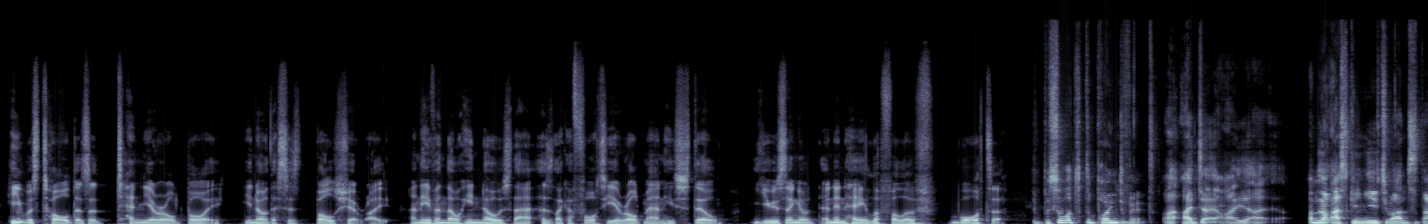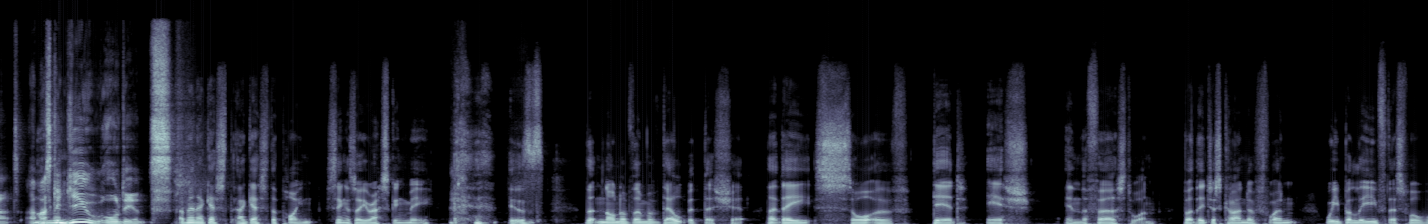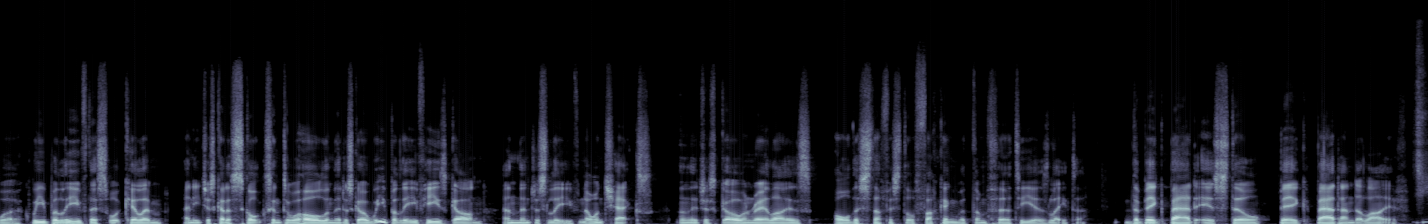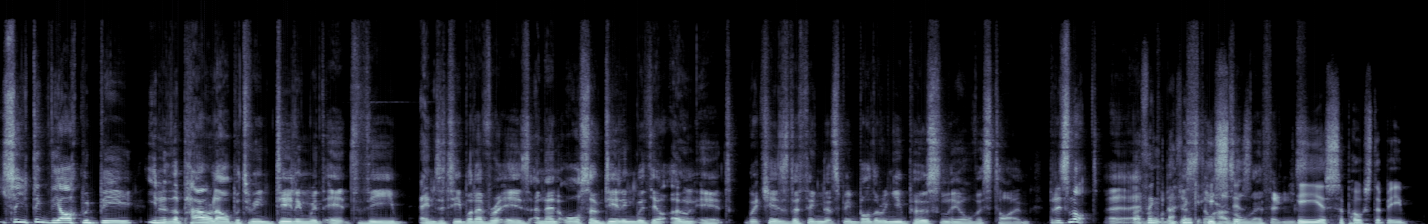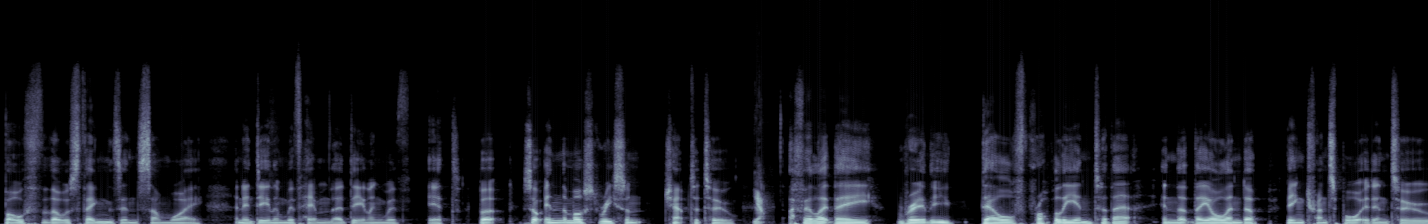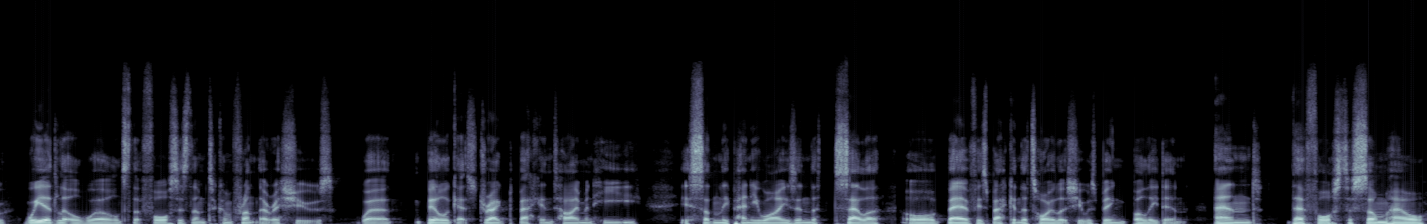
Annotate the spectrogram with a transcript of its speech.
He was told as a ten-year-old boy, you know, this is bullshit, right? And even though he knows that as like a forty-year-old man, he's still using a, an inhaler full of water. So what's the point of it? I, I, I, I'm not asking you to answer that. I'm I asking mean- you, audience. I mean, I guess I guess the point, seeing as though you're asking me, is that none of them have dealt with this shit. Like they sort of did ish in the first one, but they just kind of went, "We believe this will work. We believe this will kill him," and he just kind of skulks into a hole, and they just go, "We believe he's gone," and then just leave. No one checks, and they just go and realize all this stuff is still fucking with them thirty years later. The big bad is still big, bad, and alive. So you think the arc would be, you know, the parallel between dealing with it, the entity, whatever it is, and then also dealing with your own it, which is the thing that's been bothering you personally all this time. But it's not. Uh, I think I think still has all their things. he is supposed to be both those things in some way, and in dealing with him, they're dealing with it. But so in the most recent chapter two, Yeah. I feel like they really delve properly into that, in that they all end up being transported into weird little worlds that forces them to confront their issues. Where Bill gets dragged back in time, and he is suddenly Pennywise in the cellar, or Bev is back in the toilet she was being bullied in, and they're forced to somehow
